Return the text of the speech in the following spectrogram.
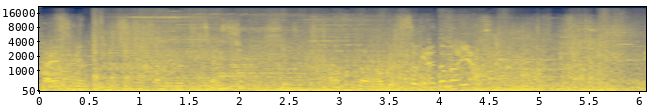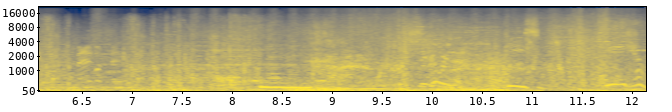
다 했으 지금이네. 비전, 위형,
